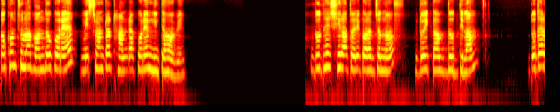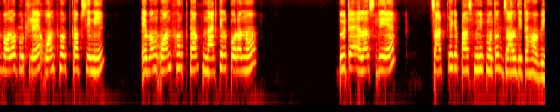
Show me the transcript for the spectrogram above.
তখন চুলা বন্ধ করে মিশ্রণটা ঠান্ডা করে নিতে হবে। দুধের শিরা তৈরি করার জন্য দুই কাপ দুধ দিলাম। দুধের বলক উঠলে ওয়ান ফোর্থ কাপ চিনি এবং ওয়ান ফোর্থ কাপ নারকেল কোরানো দুইটা এলাচ দিয়ে চার থেকে পাঁচ মিনিট মতো জাল দিতে হবে।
